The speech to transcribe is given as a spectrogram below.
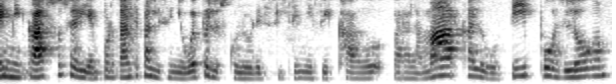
en mi caso sería importante para el diseño web pues los colores, el significado para la marca, logotipo, eslogan,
